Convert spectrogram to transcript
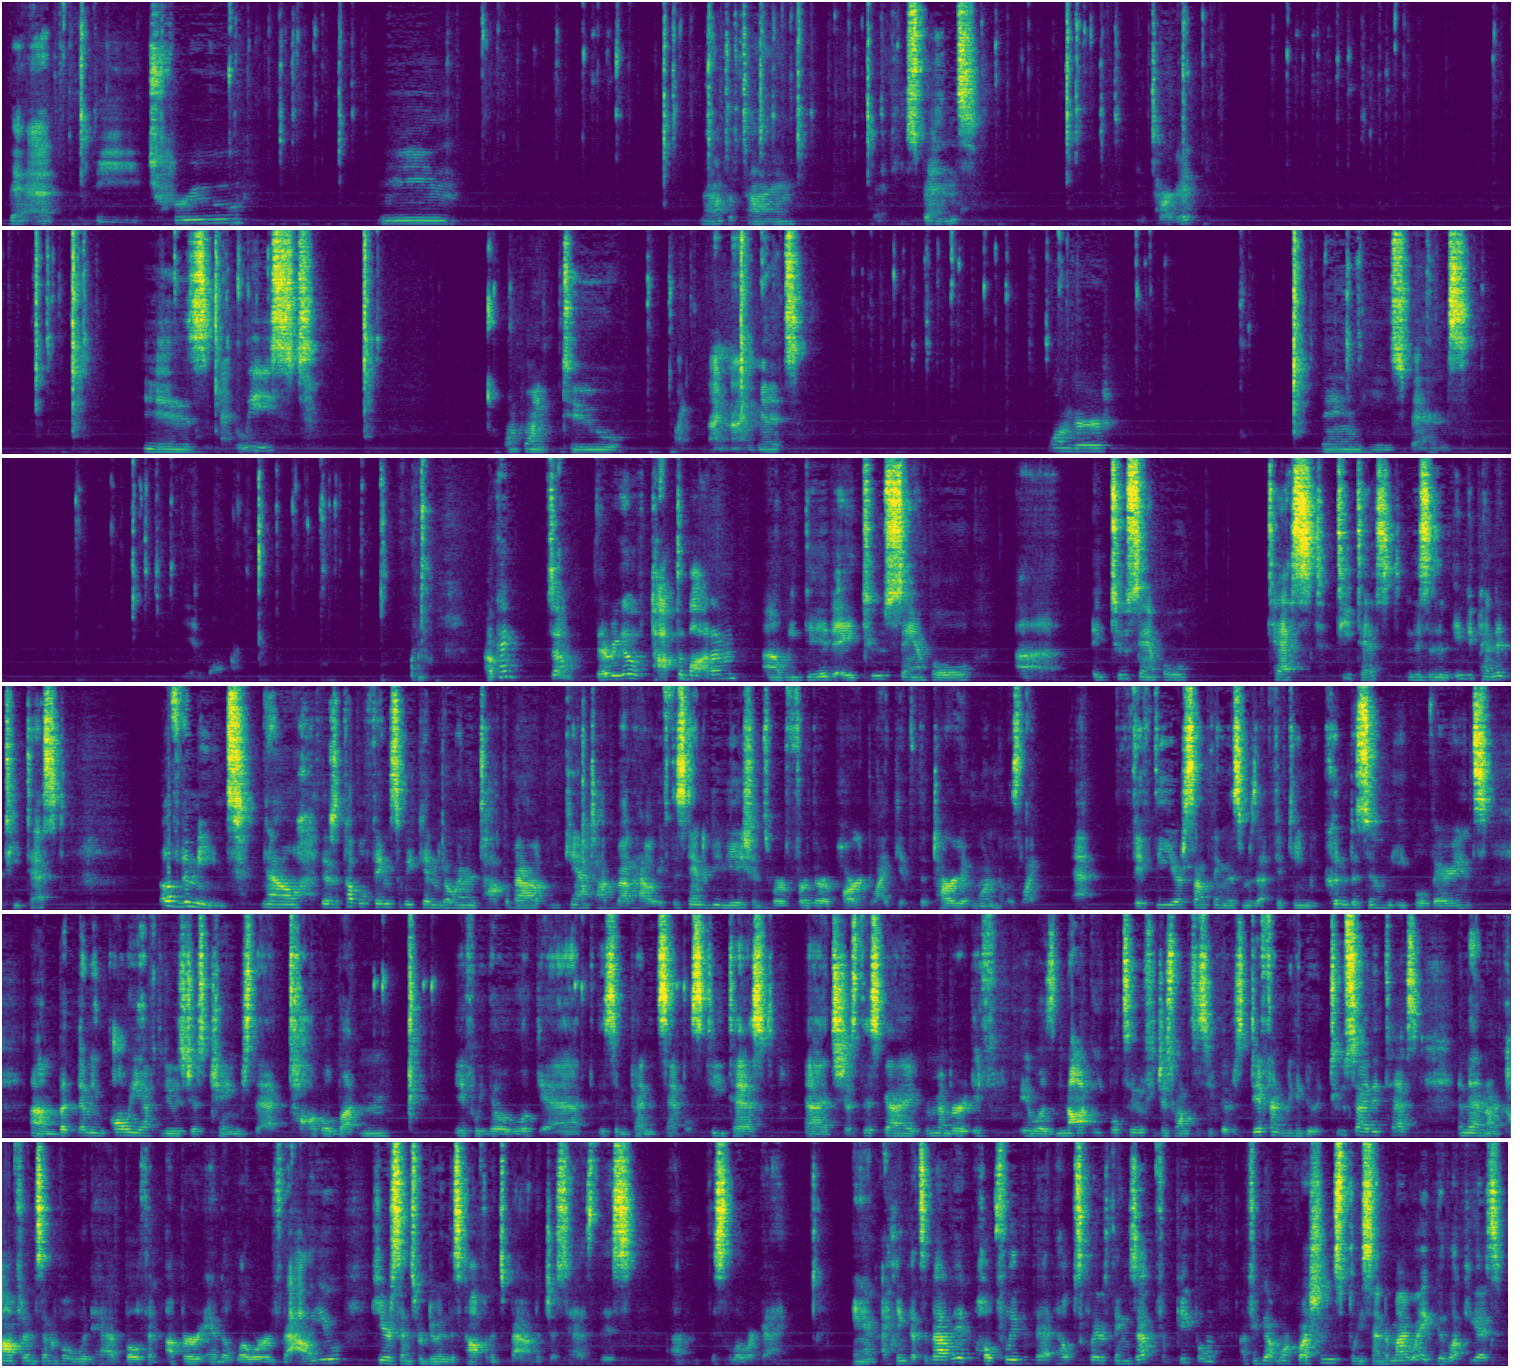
that the true mean amount of time that he spends in Target is at least 1.2 like 99 minutes longer than he spends in Walmart. Okay, so there we go, top to bottom. Uh, we did a two sample, uh, a two sample test, t-test. This is an independent t-test of the means. Now, there's a couple things we can go in and talk about. We can talk about how if the standard deviations were further apart, like if the target one was like at 50 or something, this one was at 15, we couldn't assume equal variance. Um, but I mean, all you have to do is just change that toggle button. If we go look at this independent samples t-test, uh, it's just this guy. Remember, if it was not equal to, if you just wanted to see if there's different, we could do a two-sided test, and then our confidence interval would have both an upper and a lower value. Here, since we're doing this confidence bound, it just has this, um, this lower guy. And I think that's about it. Hopefully that, that helps clear things up for people. If you've got more questions, please send them my way. Good luck, you guys.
